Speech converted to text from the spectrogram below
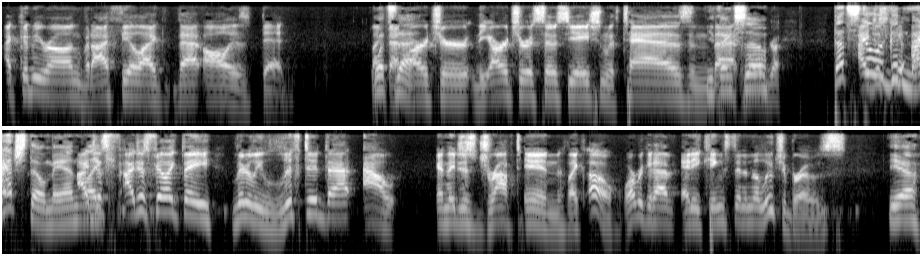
I could be wrong, but I feel like that all is dead. Like What's that? Archer, the Archer Association with Taz, and You that think so? gr- That's still a good feel- I- match, though, man. I like, just, I just feel like they literally lifted that out and they just dropped in, like, oh, or we could have Eddie Kingston and the Lucha Bros. yeah,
